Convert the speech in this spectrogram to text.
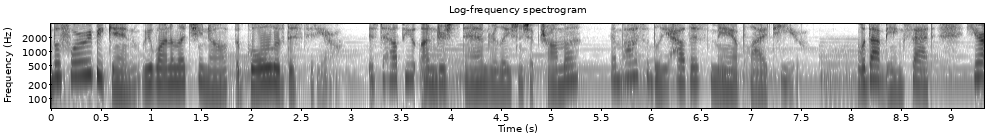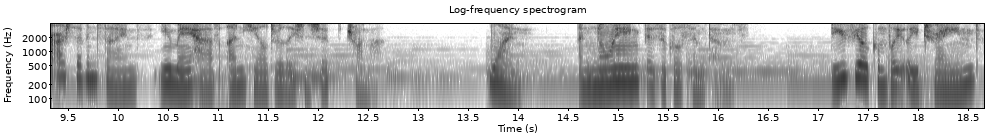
Before we begin, we wanna let you know the goal of this video is to help you understand relationship trauma and possibly how this may apply to you. With that being said, here are seven signs you may have unhealed relationship trauma. One, annoying physical symptoms. Do you feel completely drained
